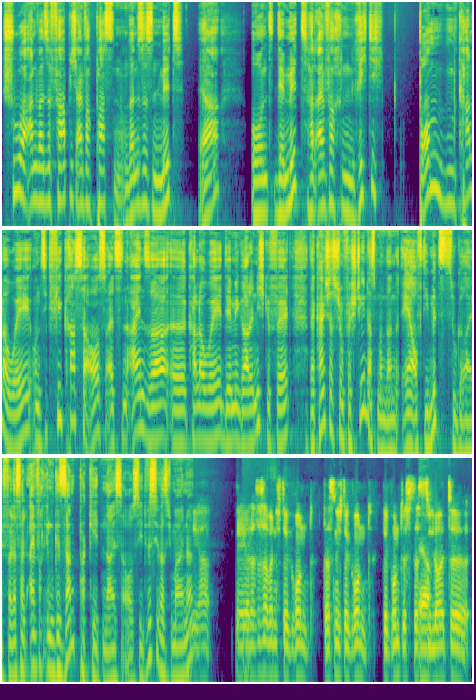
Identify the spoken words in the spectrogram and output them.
Schuhe an, weil sie farblich einfach passen und dann ist es ein Mit, ja, und der Mit hat einfach einen richtig Bomben Colorway und sieht viel krasser aus als ein Einser äh, Colorway, der mir gerade nicht gefällt, dann kann ich das schon verstehen, dass man dann eher auf die Mits zugreift, weil das halt einfach im Gesamtpaket nice aussieht. Wisst ihr, was ich meine? Ja, ja, das ist aber nicht der Grund. Das ist nicht der Grund. Der Grund ist, dass Ja. die Leute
